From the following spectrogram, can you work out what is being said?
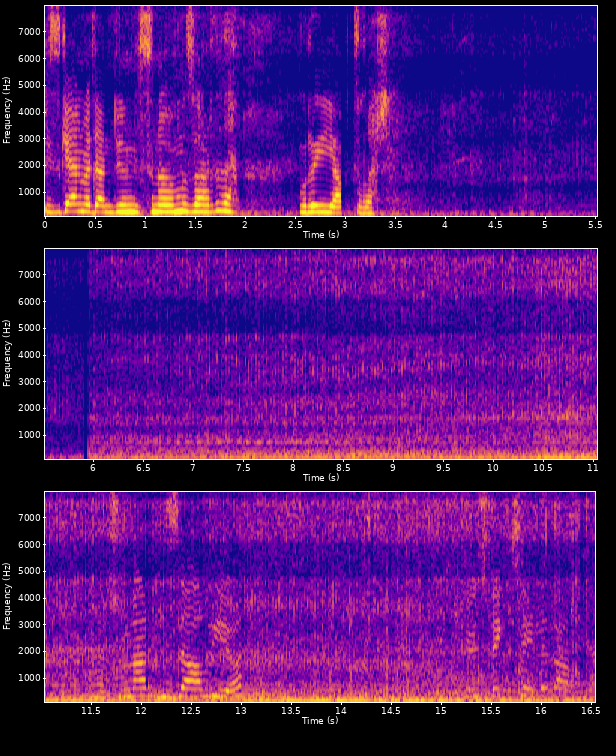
Biz gelmeden dün bir sınavımız vardı da burayı yaptılar. Şunlar hizalıyor. Gözdeki şeyleri alıyor.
